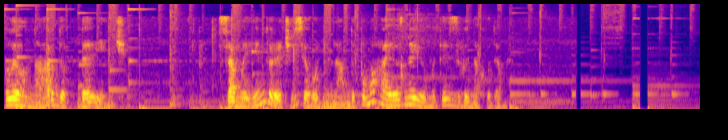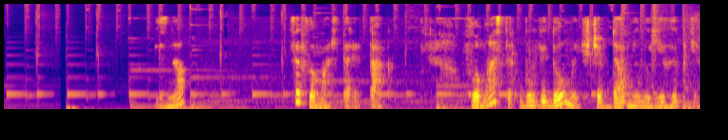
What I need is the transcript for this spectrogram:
Леонардо да Вінчі. Саме він, до речі, сьогодні нам допомагає ознайомитись з винаходами. Пізнав? Це фломастери, так. Фломастер був відомий ще в давньому Єгипті.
